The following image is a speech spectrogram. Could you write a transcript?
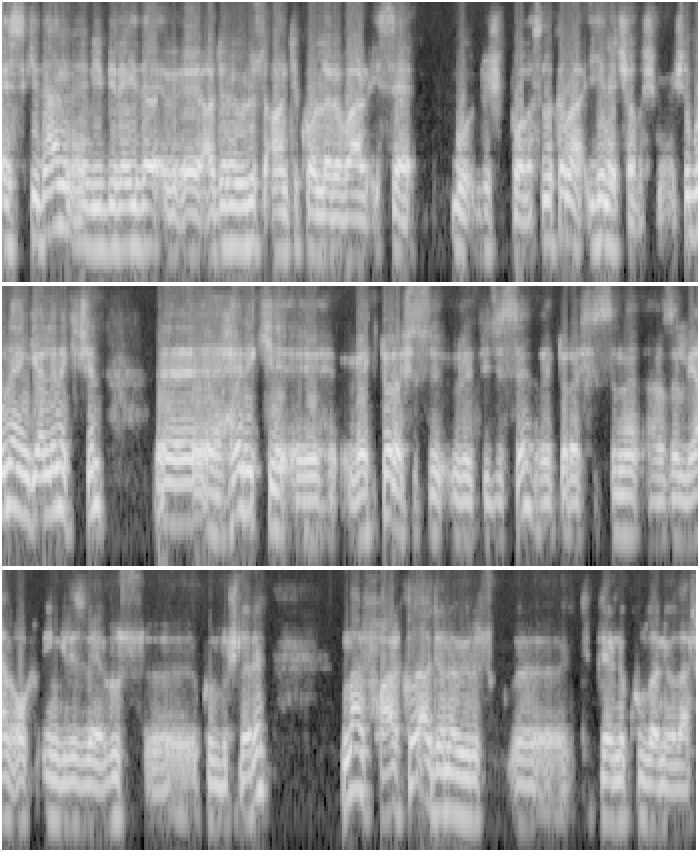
eskiden bir bireyde e, adenovirüs antikorları var ise bu düşük bir olasılık ama yine çalışmıyor. İşte bunu engellemek için e, her iki e, vektör aşısı üreticisi, vektör aşısını hazırlayan o İngiliz ve Rus e, kuruluşları bunlar farklı adenovirüs e, tiplerini kullanıyorlar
